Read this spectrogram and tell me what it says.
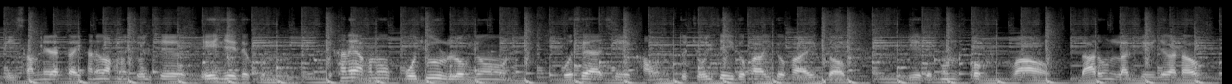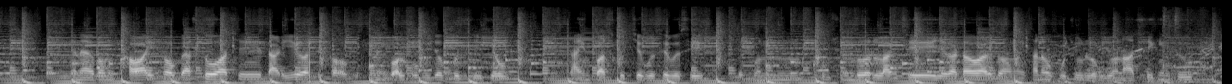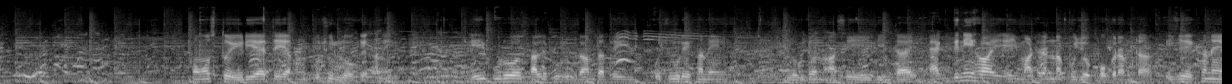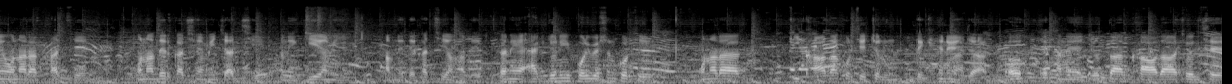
এই সামনের একটা এখানেও এখনও চলছে। এই যে দেখুন, এখানে এখনও প্রচুর লোকজন বসে আছে। খাওয়ান তো চলছেই দোকাই দোকাই সব। যে দেখুন ও বাও দারুণ লাগছে এই জায়গাটাও। এখানে একদম খাওয়াই সব, ব্যস্ত আছে, দাঁড়িয়েও আছে সব। এখানে গল্প গুজব করছে, কেউ টাইম পাস করছে বসে বসে। দেখুন, খুব সুন্দর লাগছে এই জায়গাটাও একদম। এখানেও প্রচুর লোকজন আছে কিন্তু সমস্ত এরিয়াতেই এখন প্রচুর লোক এখানে। এই পুরো সালেপুর গ্রামটাতেই প্রচুর এখানে লোকজন আসে এই দিনটায়। একদিনই হয় এই মাঠের রান্না পুজো প্রোগ্রামটা এই যে এখানে ওনারা খাচ্ছেন ওনাদের কাছে আমি যাচ্ছি মানে গিয়ে আমি সামনে দেখাচ্ছি আমাদের। এখানে একজনই পরিবেশন করছে ওনারা কি খাওয়া দাওয়া করছে চলুন দেখে নেওয়া যাক। ও এখানে জোরদার খাওয়া দাওয়া চলছে।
